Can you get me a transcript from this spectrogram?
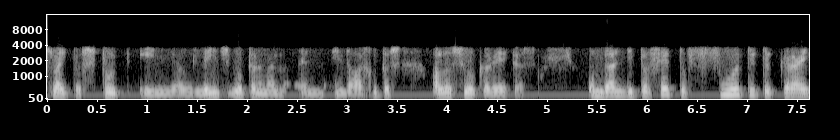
sluiterspoed en jou lensopening en en, en daai goeders alles so korrek is om dan die perfekte foto te kry,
